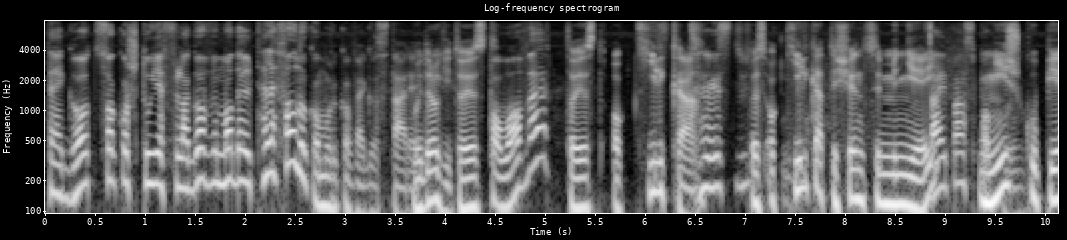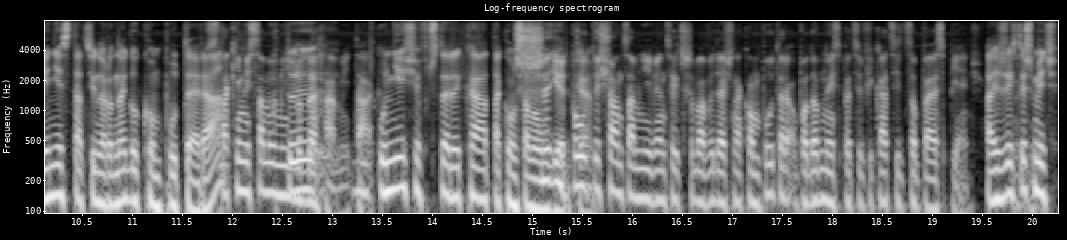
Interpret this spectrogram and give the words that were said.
tego, co kosztuje flagowy model telefonu komórkowego, stary. Mój drogi, to jest, Połowę? to jest o kilka, To jest... to jest o kilka tysięcy mniej niż kupienie stacjonarnego komputera, Z takimi samymi który bebechami, tak. uniesie w 4K taką samą gierkę. 3,5 tysiąca mniej więcej trzeba wydać na komputer o podobnej specyfikacji co PS5. A jeżeli chcesz mieć e,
